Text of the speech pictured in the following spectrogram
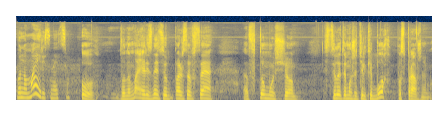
Воно має різницю? О, воно має різницю, перш за все, в тому, що зцілити може тільки Бог по-справжньому.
